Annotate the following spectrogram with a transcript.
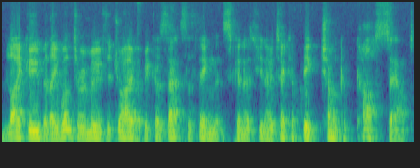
like Uber, they want to remove the driver because that's the thing that's going to, you know, take a big chunk of costs out.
